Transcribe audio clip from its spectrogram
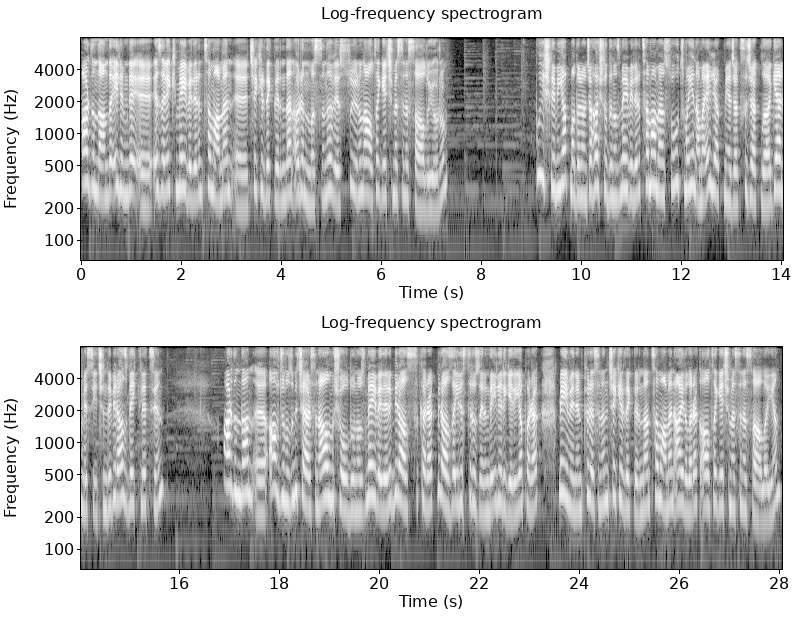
Ardından da elimde e, ezerek meyvelerin tamamen e, çekirdeklerinden arınmasını ve suyunun alta geçmesini sağlıyorum. Bu işlemi yapmadan önce haşladığınız meyveleri tamamen soğutmayın ama el yakmayacak sıcaklığa gelmesi için de biraz bekletin. Ardından e, avucunuzun içerisine almış olduğunuz meyveleri biraz sıkarak biraz da ilistir üzerinde ileri geri yaparak meyvenin püresinin çekirdeklerinden tamamen ayrılarak alta geçmesini sağlayın.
